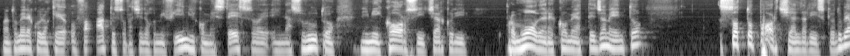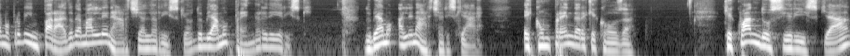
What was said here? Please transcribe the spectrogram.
quantomeno quello che ho fatto e sto facendo con i miei figli, con me stesso e in assoluto nei miei corsi cerco di promuovere come atteggiamento, sottoporci al rischio, dobbiamo proprio imparare, dobbiamo allenarci al rischio, dobbiamo prendere dei rischi, dobbiamo allenarci a rischiare e comprendere che cosa? Che quando si rischia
